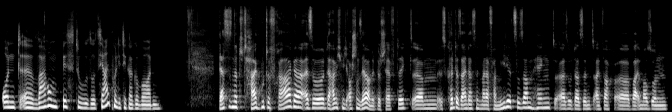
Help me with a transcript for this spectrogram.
Und äh, warum bist du Sozialpolitiker geworden? Das ist eine total gute Frage. Also da habe ich mich auch schon selber mit beschäftigt. Ähm, es könnte sein, dass es mit meiner Familie zusammenhängt. Also da sind einfach, äh, war immer so ein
